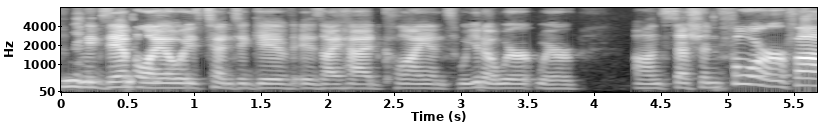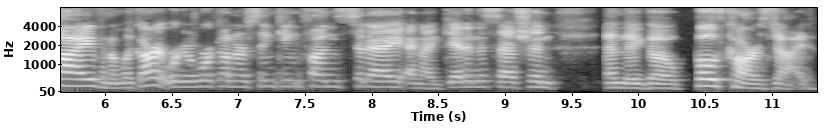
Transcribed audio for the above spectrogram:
The example I always tend to give is I had clients, you know, we're, we're, on session four or five. And I'm like, all right, we're going to work on our sinking funds today. And I get in the session and they go, both cars died.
